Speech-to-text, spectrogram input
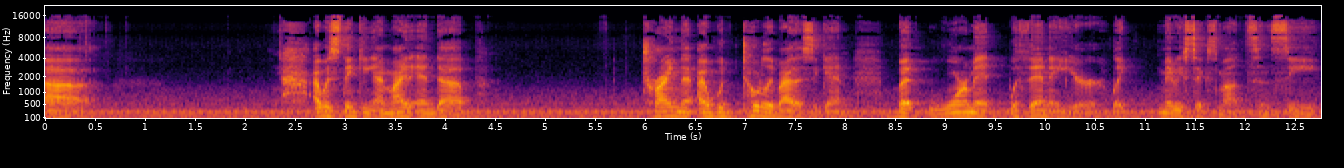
uh, I was thinking I might end up trying that, I would totally buy this again, but warm it within a year, like maybe six months and see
